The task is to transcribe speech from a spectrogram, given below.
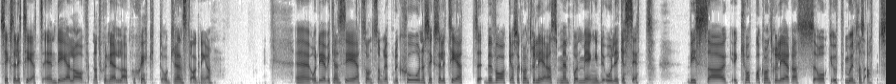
sexualitet är en del av nationella projekt och gränsdragningar. Eh, och det vi kan se är att sånt som reproduktion och sexualitet bevakas och kontrolleras men på en mängd olika sätt. Vissa kroppar kontrolleras och uppmuntras att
